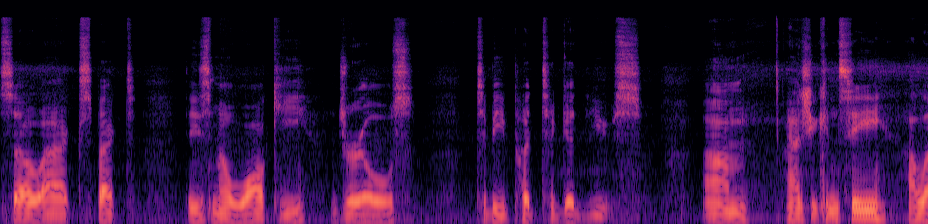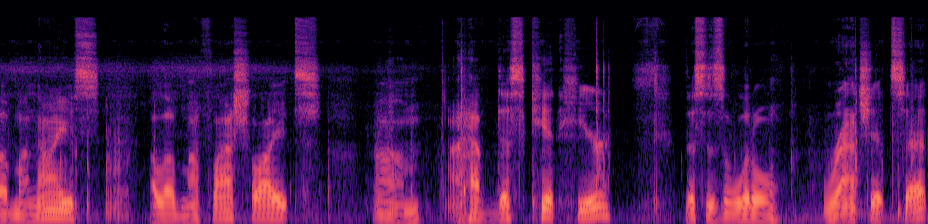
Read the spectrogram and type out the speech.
so I expect these Milwaukee drills to be put to good use. Um, as you can see, I love my knives. I love my flashlights. Um, I have this kit here. This is a little ratchet set.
